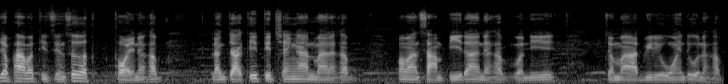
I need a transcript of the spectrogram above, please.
ี้จะพามาติดเซ็นเซอร์ถอยนะครับ หลังจากที่ติดใช้งานมานะครับ ประมาณ 3 ปีได้นะครับ วันนี้จะมาอัดวิดีโอให้ดูนะครับ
